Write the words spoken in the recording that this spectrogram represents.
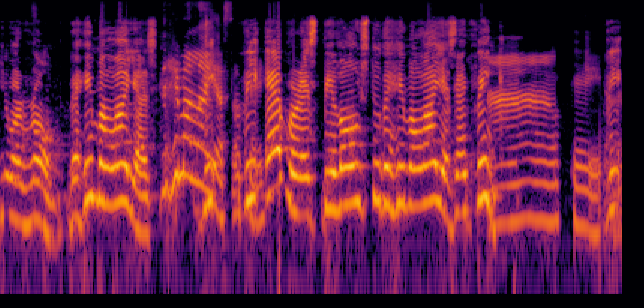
You are wrong. The Himalayas. The The, Himalayas, the okay. Everest belongs to the Himalayas, I think. Ah, okay. The-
